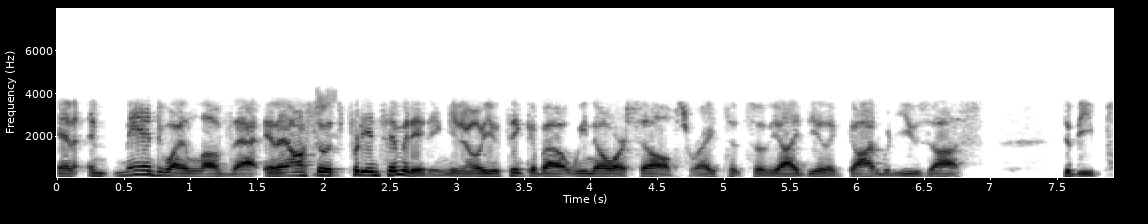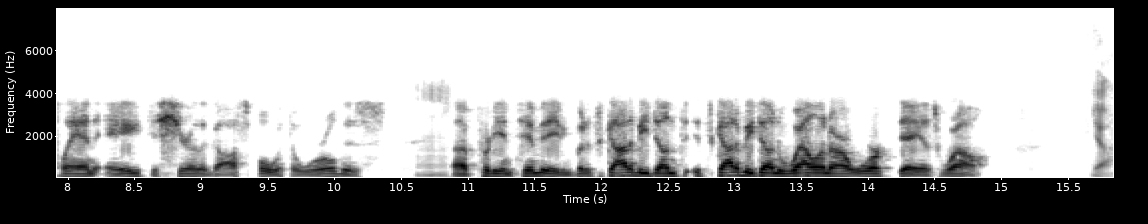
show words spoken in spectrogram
and and man, do I love that! And I also, it's pretty intimidating. You know, you think about we know ourselves, right? So, so the idea that God would use us to be Plan A to share the gospel with the world is mm-hmm. uh, pretty intimidating. But it's got to be done. It's got to be done well in our workday as well. Yeah,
